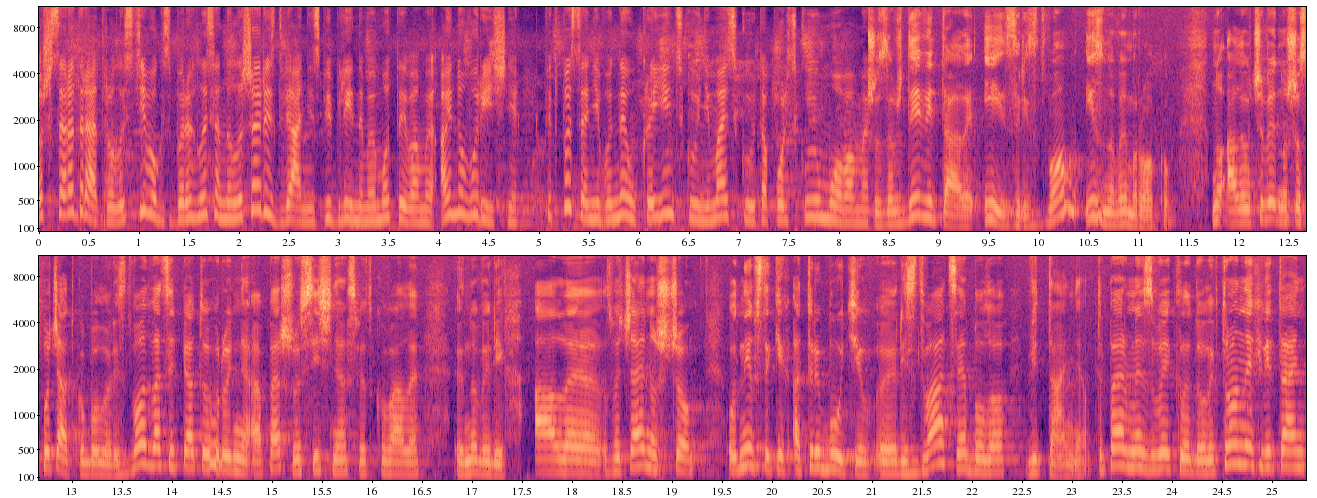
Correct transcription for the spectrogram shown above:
Тож серед ретро-листівок збереглися не лише різдвяні з біблійними мотивами, а й новорічні. Підписані вони українською, німецькою та польською мовами. що завжди вітали і з Різдвом, і з Новим роком. Ну але очевидно, що спочатку було Різдво 25 грудня, а 1 січня святкували е, Новий рік. Але звичайно, що одним з таких атрибутів е, Різдва це було вітання. Тепер ми звикли до електронних вітань,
